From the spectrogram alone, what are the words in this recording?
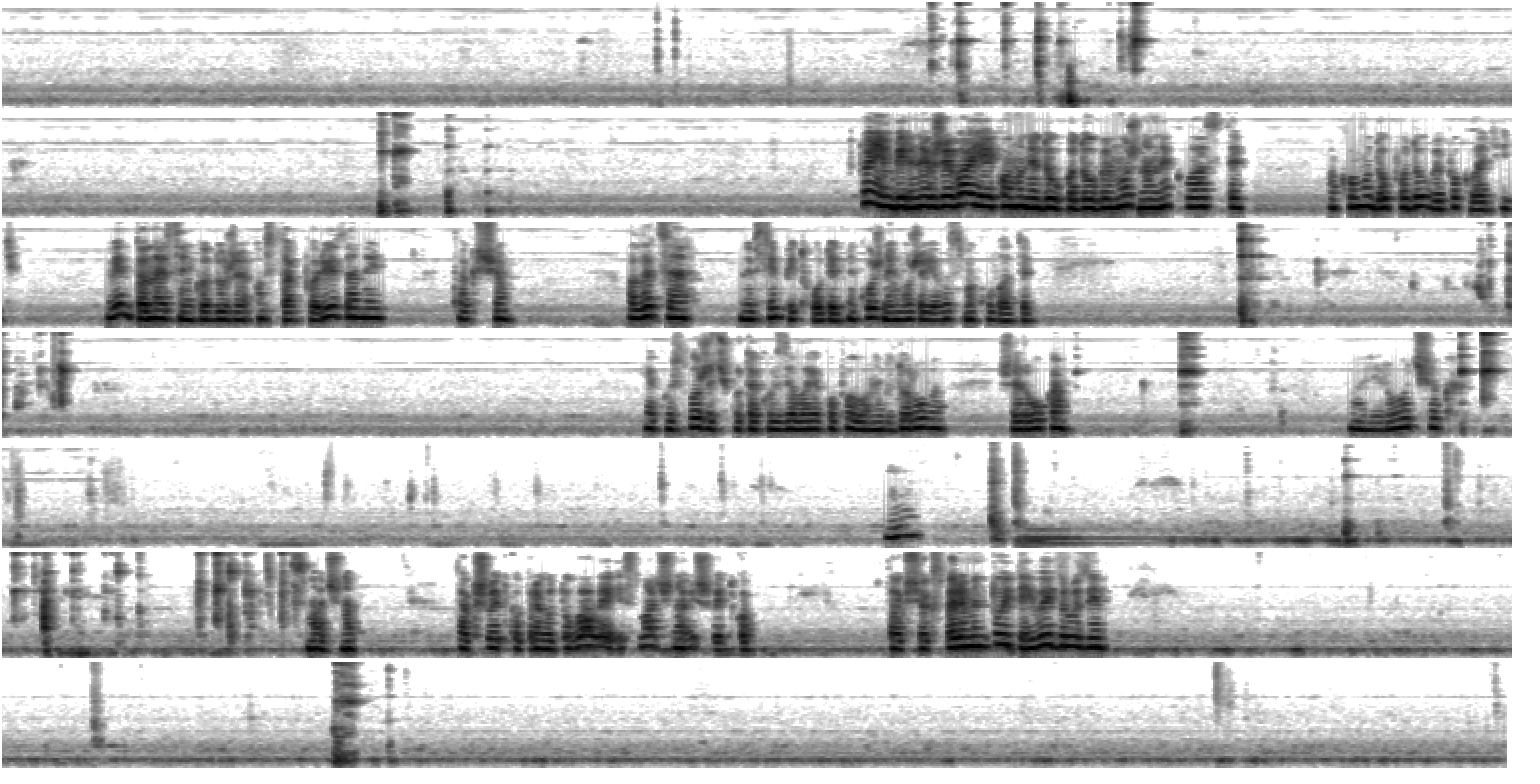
Хто імбір не вживає і кому не до вподоби, можна не класти, а кому до вподоби покладіть. Він тонесенько дуже ось так порізаний, так що, але це не всім підходить, не кожен може його смакувати. Якусь ложечку таку взяла, як ополоник. Здорова, широка. Огірочок. М. Смачно. Так швидко приготували і смачно, і швидко. Так що експериментуйте і ви, друзі.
